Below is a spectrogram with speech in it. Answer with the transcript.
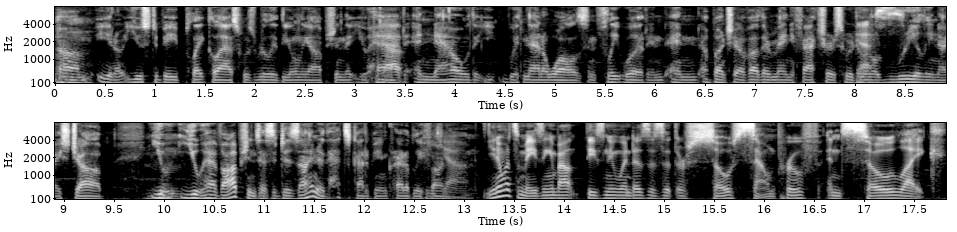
Um, you know, used to be plate glass was really the only option that you had, Yep. and now that you, with NanaWalls and Fleetwood and, and a bunch of other manufacturers who are doing Yes. a really nice job, you you have options as a designer. That's got to be incredibly fun. Yeah. You know what's amazing about these new windows is that they're so soundproof and so like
